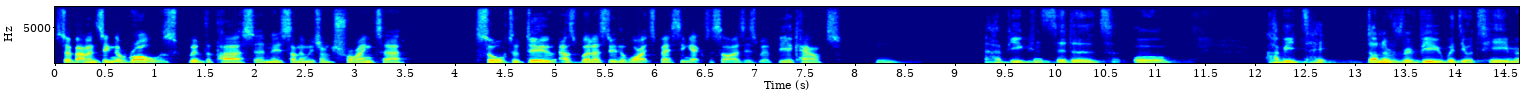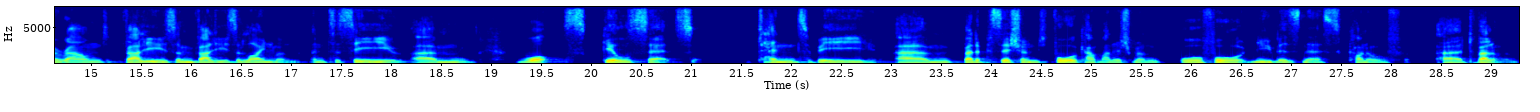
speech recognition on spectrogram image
So balancing the roles with the person is something which I'm trying to sort of do, as well as doing the white spacing exercises with the accounts. Mm. Have you considered or have you ta- done a review with your team around values and values alignment and to see um, what skill sets tend to be um, better positioned for account management or for new business kind of uh, development?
